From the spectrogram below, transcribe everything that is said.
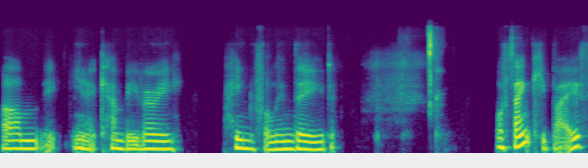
Um, it, you know, it can be very painful indeed. Well, thank you both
